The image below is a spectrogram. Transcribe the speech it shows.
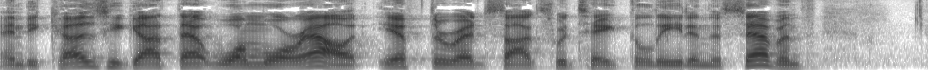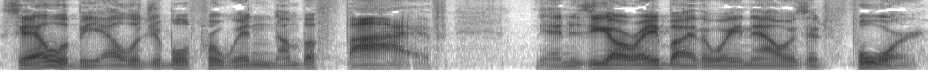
And because he got that one more out, if the Red Sox would take the lead in the seventh, Sale would be eligible for win number five. And his ERA, by the way, now is at four.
